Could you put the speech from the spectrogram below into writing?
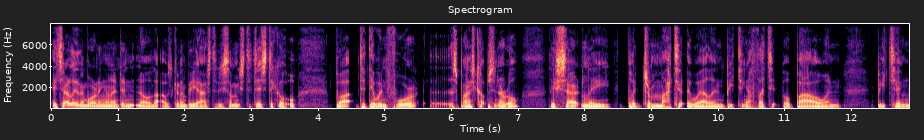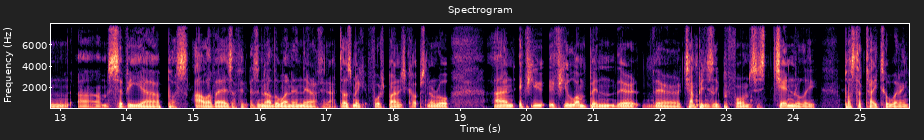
it's early in the morning, and I didn't know that I was going to be asked to do something statistical. But did they win four uh, Spanish Cups in a row? They certainly played dramatically well in beating Athletic Bilbao and beating um, Sevilla plus Alaves. I think there's another one in there. I think that does make it four Spanish Cups in a row. And if you if you lump in their their Champions League performances generally, plus their title winning,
